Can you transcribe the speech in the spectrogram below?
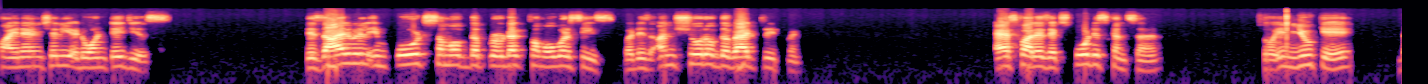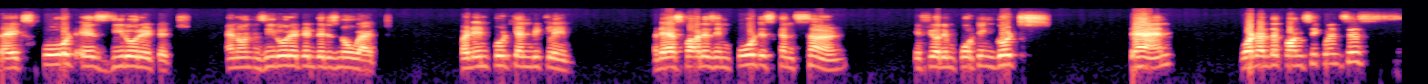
financially advantageous. Desire will import some of the product from overseas but is unsure of the VAT treatment. As far as export is concerned, so in UK, the export is zero rated and on zero rated there is no VAT, but input can be claimed. But as far as import is concerned, if you're importing goods, then what are the consequences?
